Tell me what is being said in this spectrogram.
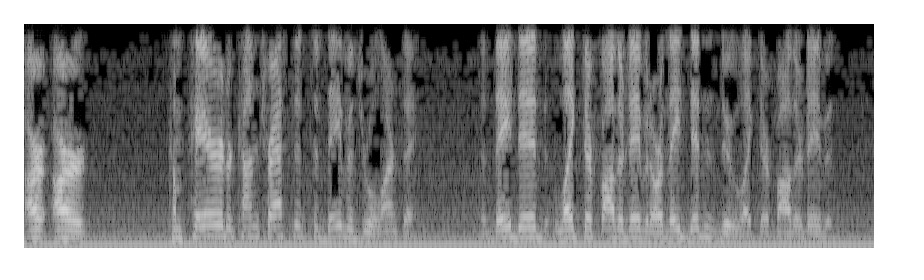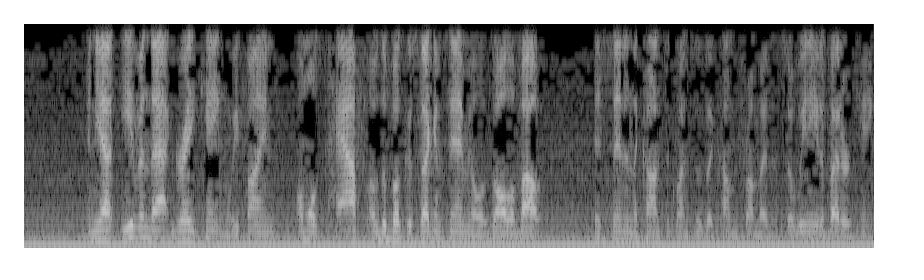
are are compared or contrasted to David's rule, aren't they? They did like their father David, or they didn't do like their father David. And yet, even that great king, we find almost half of the book of Second Samuel is all about his sin and the consequences that come from it. And so we need a better king.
